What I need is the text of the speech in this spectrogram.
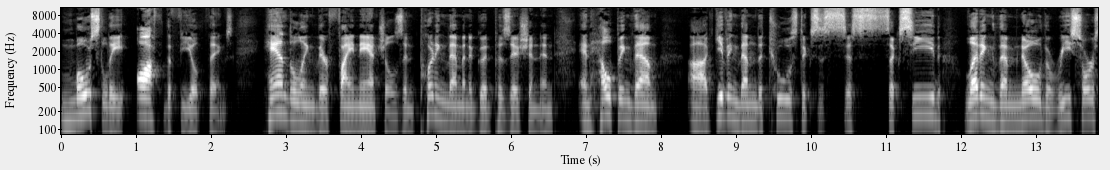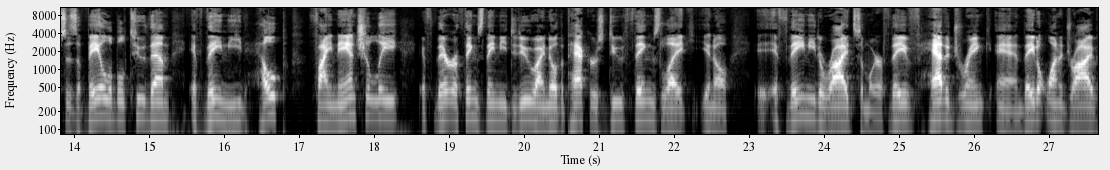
mostly off the field things handling their financials and putting them in a good position and and helping them uh, giving them the tools to su- succeed letting them know the resources available to them. If they need help financially if there are things they need to do i know the packers do things like you know if they need a ride somewhere if they've had a drink and they don't want to drive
